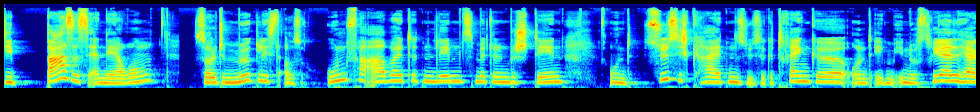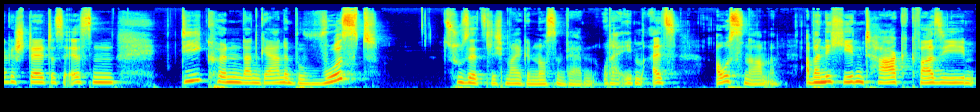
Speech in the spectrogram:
die Basisernährung sollte möglichst aus unverarbeiteten Lebensmitteln bestehen und Süßigkeiten, süße Getränke und eben industriell hergestelltes Essen, die können dann gerne bewusst zusätzlich mal genossen werden oder eben als Ausnahme, aber nicht jeden Tag quasi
